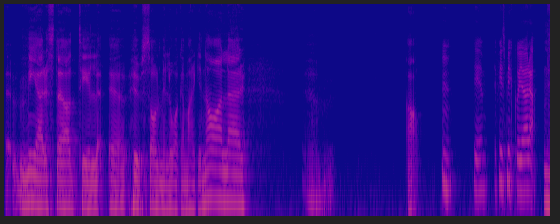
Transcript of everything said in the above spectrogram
eh, mer stöd till eh, hushåll med låga marginaler. Ja. Mm. Det, det, finns mycket att göra. Mm.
